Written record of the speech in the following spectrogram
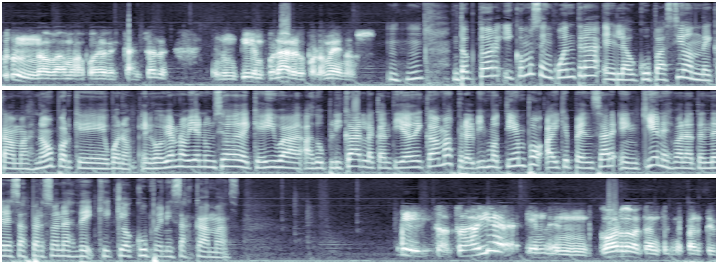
no vamos a poder descansar en un tiempo largo, por lo menos. Doctor, ¿y cómo se encuentra eh, la ocupación de camas, no? Porque, bueno, el gobierno había anunciado de que iba a duplicar la cantidad de camas, pero al mismo tiempo hay que pensar en quiénes van a atender esas personas de que, que ocupen esas camas. Sí, todavía en, Córdoba, tanto en la parte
